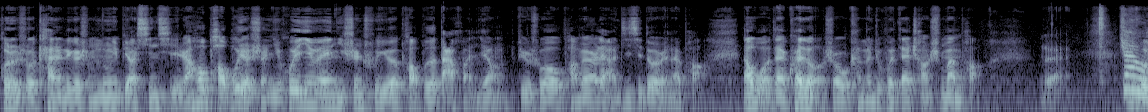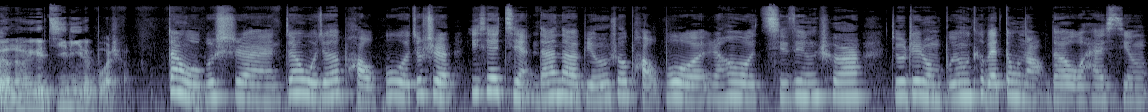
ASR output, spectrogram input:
或者说看着这个什么东西比较新奇。然后跑步也是，你会因为你身处一个跑步的大环境，比如说我旁边两个机器都有人在跑，那我在快走的时候，我可能就会在尝试慢跑，对，就会有那么一个激励的过程。但我不是哎，但是我觉得跑步就是一些简单的，比如说跑步，然后骑自行车，就是这种不用特别动脑的，我还行。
